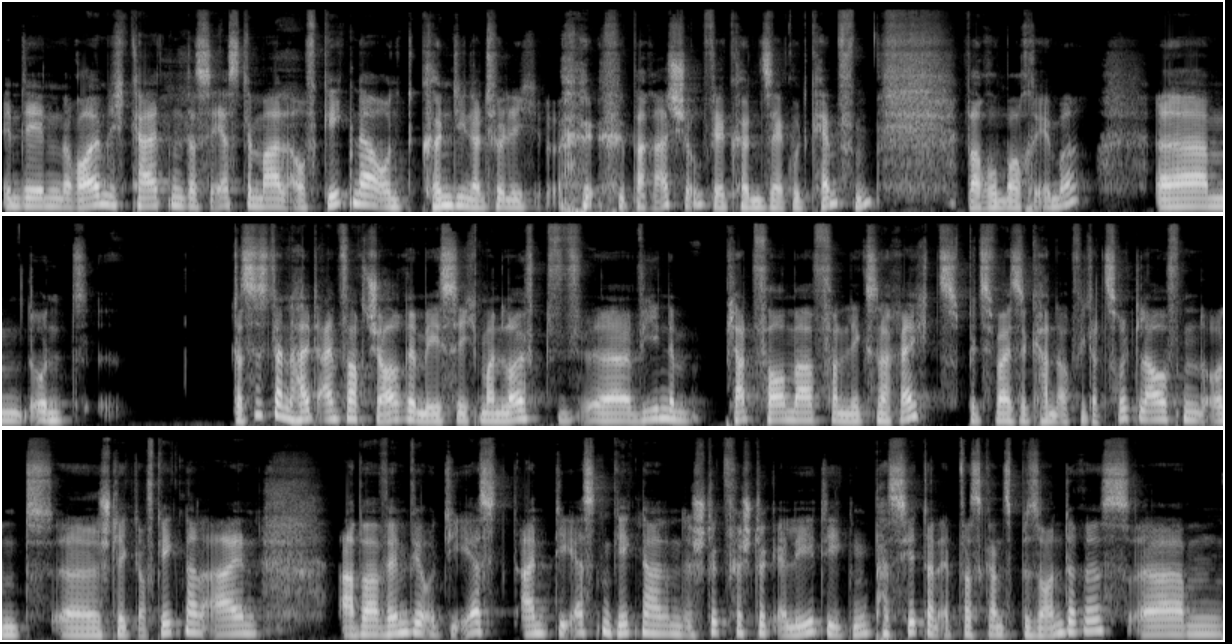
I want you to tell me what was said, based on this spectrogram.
in den Räumlichkeiten das erste Mal auf Gegner und können die natürlich, Überraschung, wir können sehr gut kämpfen, warum auch immer. Ähm, und das ist dann halt einfach genremäßig. Man läuft äh, wie in einem Plattformer von links nach rechts, beziehungsweise kann auch wieder zurücklaufen und äh, schlägt auf Gegnern ein. Aber wenn wir die, erst, die ersten Gegner Stück für Stück erledigen, passiert dann etwas ganz Besonderes. Ähm,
